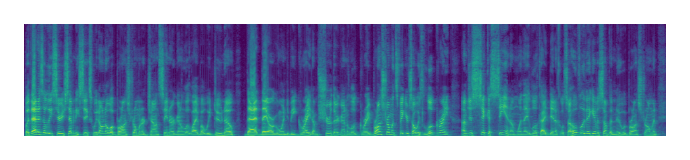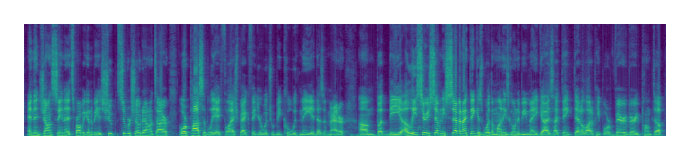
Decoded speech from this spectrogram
But that is Elite Series 76. We don't know what Braun Strowman or John Cena are going to look like, but we do know that they are going to be great. I'm sure they're going to look great. Braun Strowman's figures always look great. I'm just sick of seeing them when they look identical. So hopefully they give us something new with Braun Strowman. And then John Cena, it's probably going to be a Super Showdown attire or possibly a flashback figure, which would be cool with me. It doesn't matter. Um, but the Elite Series 77, I think, is where the money's going to be made, guys. I think that a lot of people are very, very pumped up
